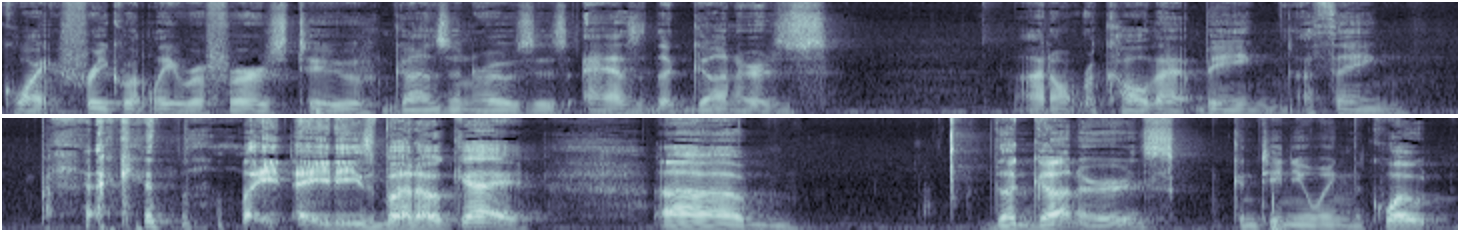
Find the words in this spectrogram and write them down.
quite frequently refers to Guns N' Roses as the Gunners. I don't recall that being a thing back in the late 80s, but okay. Um, the Gunners, continuing the quote,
